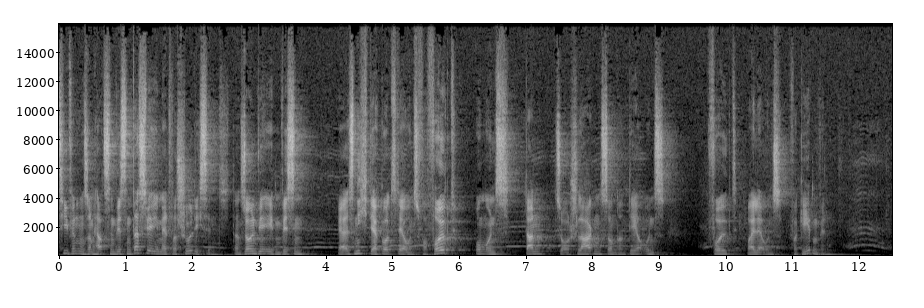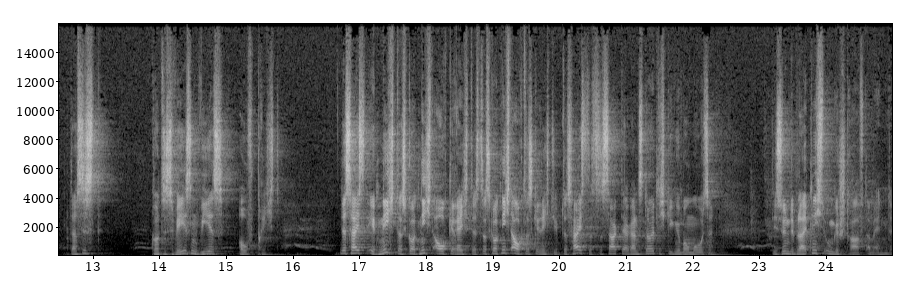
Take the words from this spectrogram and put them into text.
tief in unserem Herzen wissen, dass wir ihm etwas schuldig sind, dann sollen wir eben wissen, er ist nicht der Gott, der uns verfolgt, um uns dann zu erschlagen, sondern der uns folgt, weil er uns vergeben will. Das ist Gottes Wesen, wie es aufbricht. Das heißt eben nicht, dass Gott nicht auch gerecht ist, dass Gott nicht auch das Gericht übt. Das heißt das, das sagt er ganz deutlich gegenüber Mose. Die Sünde bleibt nicht ungestraft am Ende.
